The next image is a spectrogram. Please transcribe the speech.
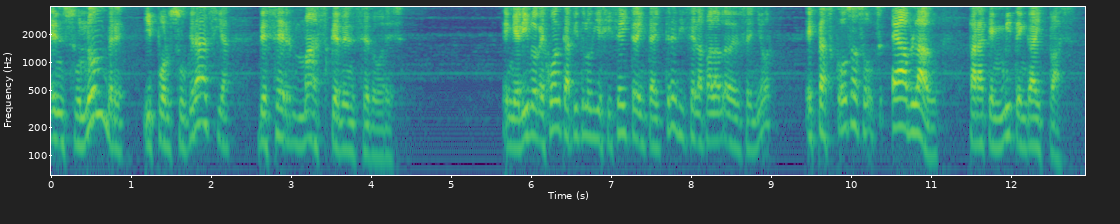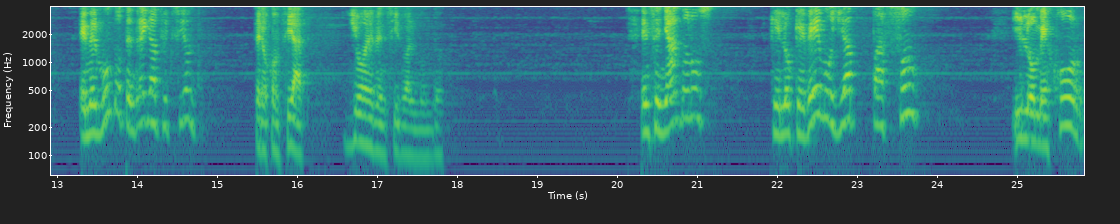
en su nombre y por su gracia de ser más que vencedores. En el libro de Juan capítulo 16, 33 dice la palabra del Señor, estas cosas os he hablado para que en mí tengáis paz. En el mundo tendréis aflicción, pero confiad, yo he vencido al mundo. Enseñándonos que lo que vemos ya pasó y lo mejor,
